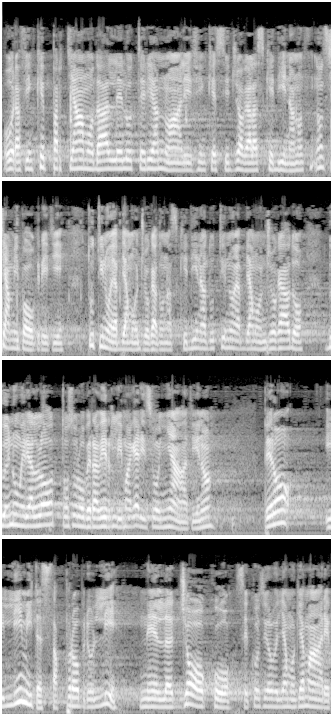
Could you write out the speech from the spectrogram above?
Ora, finché partiamo dalle lotterie annuali, finché si gioca la schedina, non, non, siamo ipocriti. Tutti noi abbiamo giocato una schedina, tutti noi abbiamo giocato due numeri all'otto solo per averli magari sognati, no? Però il limite sta proprio lì, nel gioco, se così lo vogliamo chiamare,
